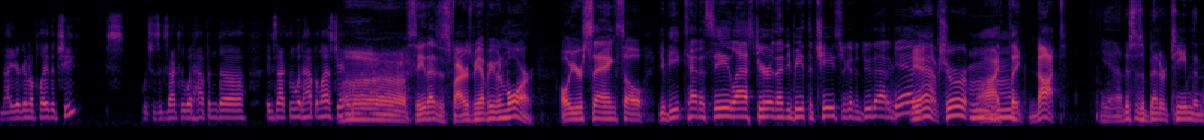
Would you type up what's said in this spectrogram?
Now you're going to play the Chiefs, which is exactly what happened. Uh, exactly what happened last January. Uh, see, that just fires me up even more. Oh, you're saying so you beat Tennessee last year, and then you beat the Chiefs. You're going to do that again? Yeah, sure. I Mhm. think not. Yeah, this is a better team than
